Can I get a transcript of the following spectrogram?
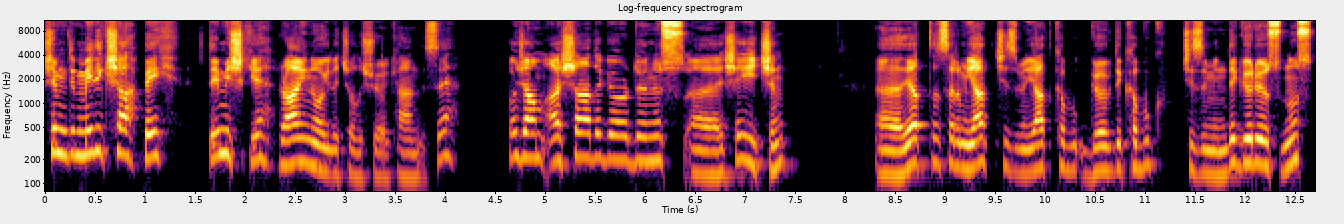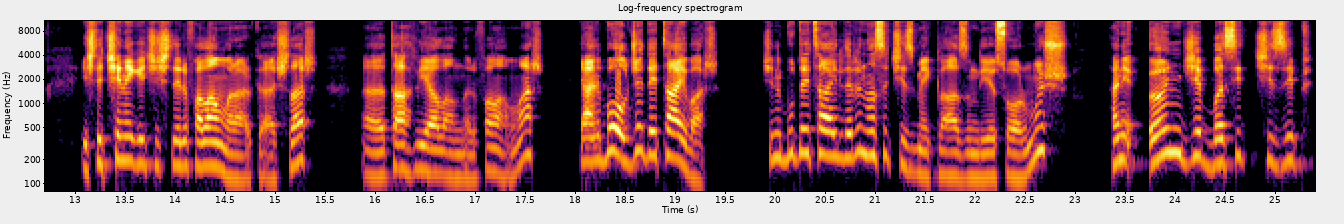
Şimdi Melik Şah Bey demiş ki Rhino ile çalışıyor kendisi. Hocam aşağıda gördüğünüz e, şey için e, yat tasarım, yat çizimi, yat kabuk, gövde kabuk çiziminde görüyorsunuz. İşte çene geçişleri falan var arkadaşlar. E, tahliye alanları falan var. Yani bolca detay var. Şimdi bu detayları nasıl çizmek lazım diye sormuş. Hani önce basit çizip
